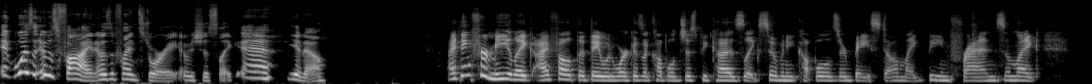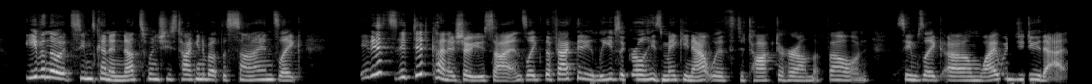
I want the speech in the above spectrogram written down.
It was it was fine. It was a fine story. It was just like eh, you know. I think for me, like I felt that they would work as a couple just because like so many couples are based on like being friends and like even though it seems kind of nuts when she's talking about the signs, like it is it did kind of show you signs like the fact that he leaves a girl he's making out with to talk to her on the phone seems like um why would you do that?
